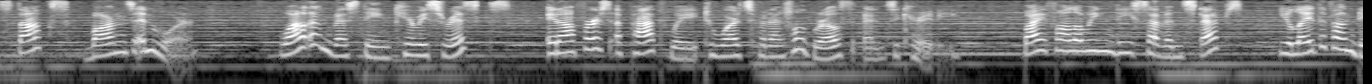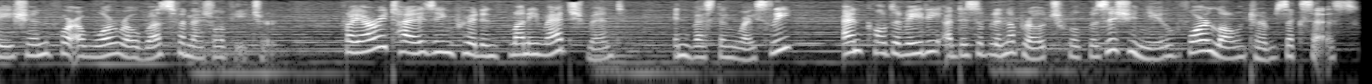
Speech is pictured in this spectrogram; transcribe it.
stocks, bonds, and more. While investing carries risks, it offers a pathway towards financial growth and security. By following these seven steps, you lay the foundation for a more robust financial future. Prioritizing prudent money management, investing wisely, and cultivating a disciplined approach will position you for long term success.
